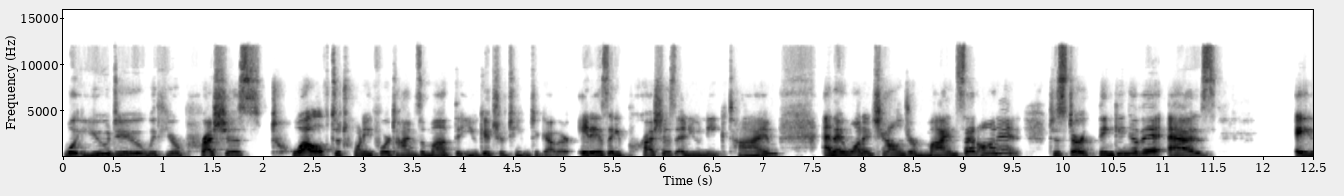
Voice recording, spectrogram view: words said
what you do with your precious 12 to 24 times a month that you get your team together. It is a precious and unique time. And I want to challenge your mindset on it to start thinking of it as a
